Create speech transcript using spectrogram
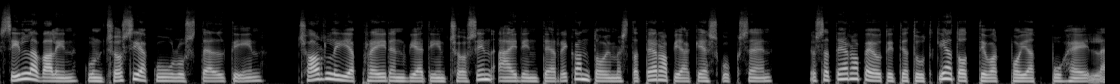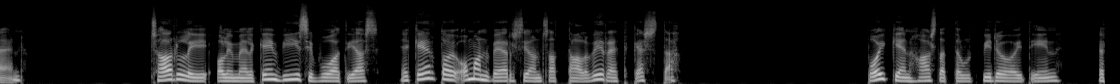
Sillä välin, kun Josia kuulusteltiin, Charlie ja Braden vietiin Joshin äidin Terrikan toimesta terapiakeskukseen, jossa terapeutit ja tutkijat ottivat pojat puheilleen. Charlie oli melkein viisivuotias ja kertoi oman versionsa talviretkestä. Poikien haastattelut videoitiin ja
